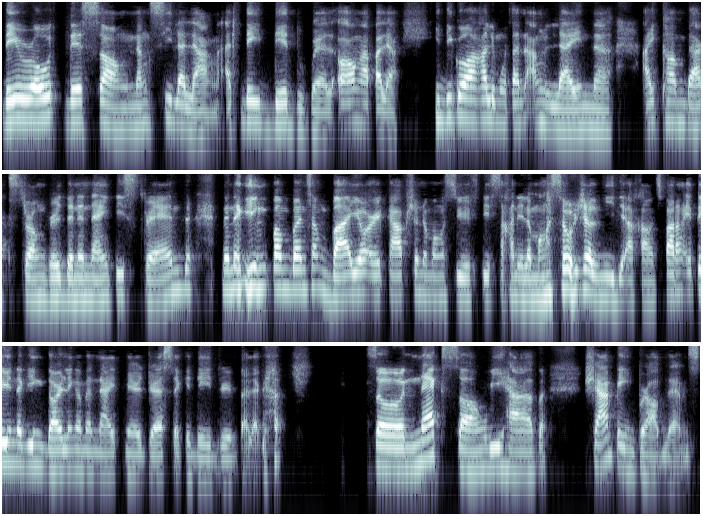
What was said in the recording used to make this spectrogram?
they wrote this song ng sila lang at they did well. Oo nga pala, hindi ko kakalimutan ang line na I come back stronger than a 90s trend na naging pambansang bio or caption ng mga Swifties sa kanilang mga social media accounts. Parang ito yung naging darling of a nightmare dress like a daydream talaga. So next song we have Champagne Problems.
